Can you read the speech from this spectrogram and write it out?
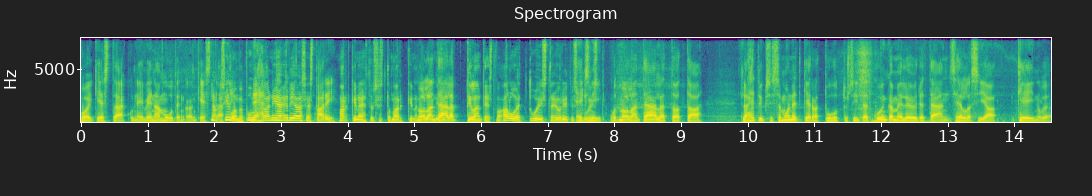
voi kestää, kun ei enää muutenkaan kestää? No, silloin me puhutaan ne, ihan eri asiasta, Ari, markkinaehtoisesta markkina, me ollaan niin täällä, tilanteesta, vaan aluetuista ja yritystuista. Niin? Mutta me ollaan täällä tota, lähetyksissä monet kerrat puhuttu siitä, että kuinka me löydetään sellaisia keinoja,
